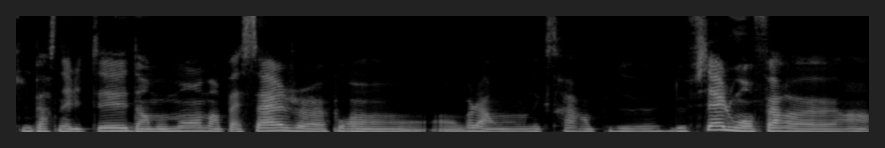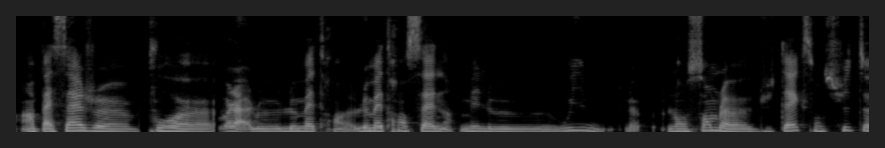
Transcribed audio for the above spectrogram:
d'une personnalité, d'un moment, d'un passage pour en, voilà, en extraire un peu de, de fiel ou en faire un, un, passage pour, voilà, le, le, mettre, le mettre en scène. Mais le, oui, l'ensemble du texte ensuite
